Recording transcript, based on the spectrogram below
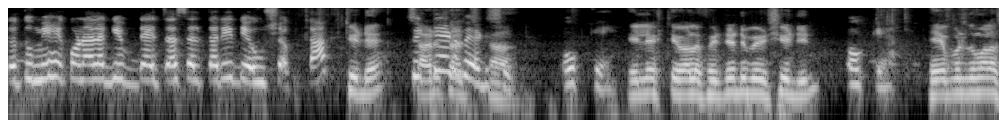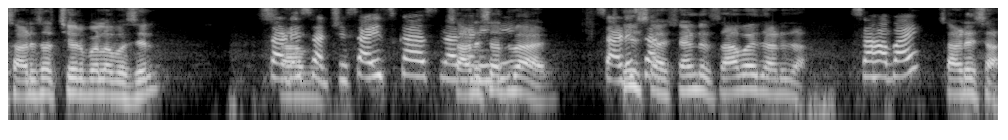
तर तुम्ही हे कोणाला गिफ्ट द्यायचं असेल तरी देऊ शकता. ठीक आहे फिटेड साडेसातशे बेडशीट ओके. इलेक्ट्रिक वाला फिटेड बेडशीट येईल ओके. हे पण तुम्हाला साडेसातशे रुपयाला बसेल. साडेसातशे. साईज काय असणार आहे साडेसात? बाय. साडेसात. स्टँडर्ड सहा बाय साडेसहा सहा. बाय? साडेसहा.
